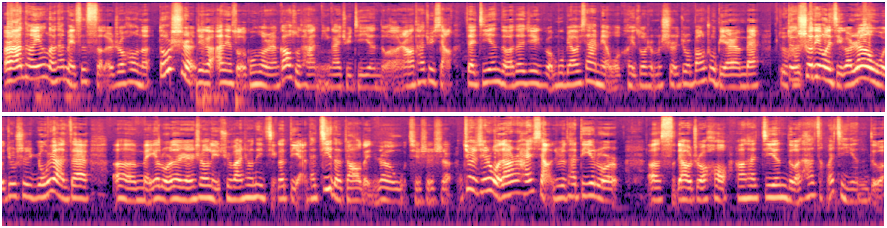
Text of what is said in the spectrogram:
而安藤英呢，他每次死了之后呢，都是这个安内所的工作人员告诉他，你应该去积阴德了。然后他去想，在积阴德的这个目标下面，我可以做什么事，就是帮助别人呗。就设定了几个任务，就是永远在呃每一轮的人生里去完成那几个点，他记得到的任务，其实是就是其实我当时还想，就是他第一轮。呃，死掉之后，然后他积阴德，他怎么积阴德？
